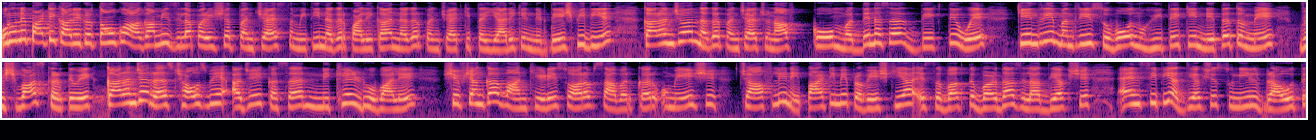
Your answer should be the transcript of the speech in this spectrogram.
उन्होंने पार्टी कार्यकर्ताओं को आगामी जिला परिषद पंचायत समिति नगर पालिका नगर पंचायत की तैयारी के निर्देश भी दिए। कारंजा नगर पंचायत चुनाव को मद्देनजर देखते हुए केंद्रीय मंत्री सुबोध मोहिते के नेतृत्व में विश्वास करते हुए कारंजा रेस्ट हाउस में अजय कसर, निखिल ढोबाले शिवशंकर वानखेड़े, सौरभ सावरकर, उमेश चाफले ने पार्टी में प्रवेश किया। इस वक्त वर्धा जिलाध्यक्ष, एनसीपी अध्यक्ष सुनील राउत,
